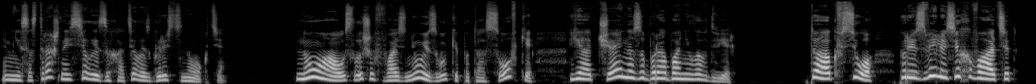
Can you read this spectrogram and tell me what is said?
и мне со страшной силой захотелось грызть ногти. Ну, а услышав возню и звуки потасовки, я отчаянно забарабанила в дверь. «Так, все, порезвились и хватит!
